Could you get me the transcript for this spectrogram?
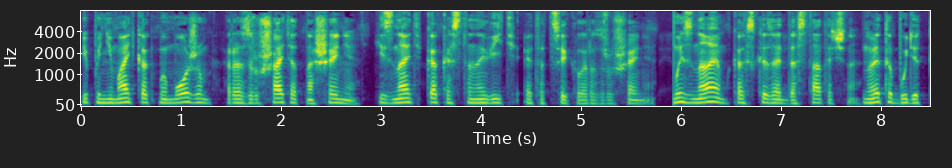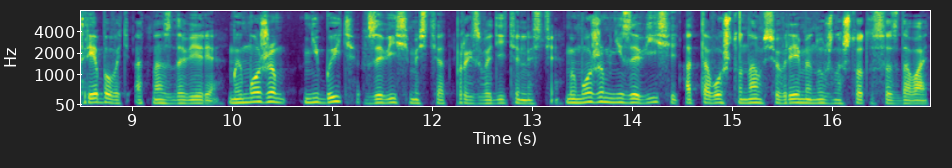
и понимать, как мы можем разрушать отношения, и знать, как остановить этот цикл разрушения. Мы знаем, как сказать достаточно, но это будет требовать от нас доверия. Мы можем не быть в зависимости от производительности. Мы можем не зависеть от того, что нам все время нужно что-то создавать.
